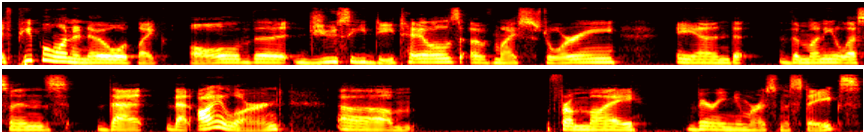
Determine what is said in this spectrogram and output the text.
if people want to know like all the juicy details of my story and the money lessons that that I learned um, from my very numerous mistakes,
